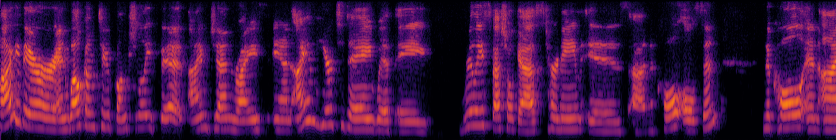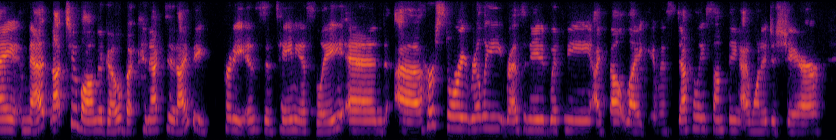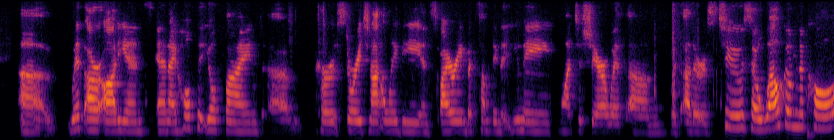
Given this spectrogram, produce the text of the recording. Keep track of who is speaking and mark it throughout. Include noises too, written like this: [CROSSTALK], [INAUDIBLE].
Speaker 1: Hi there, and welcome to Functionally Fit. I'm Jen Rice, and I am here today with a really special guest. Her name is uh, Nicole Olsen. Nicole and I met not too long ago, but connected, I think, pretty instantaneously. And uh, her story really resonated with me. I felt like it was definitely something I wanted to share uh, with our audience. And I hope that you'll find um, her story to not only be inspiring, but something that you may want to share with um, with others too. So welcome, Nicole.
